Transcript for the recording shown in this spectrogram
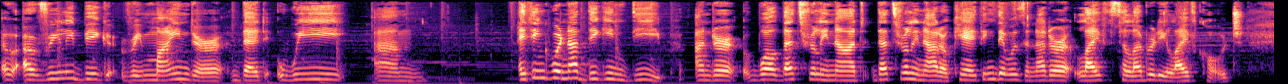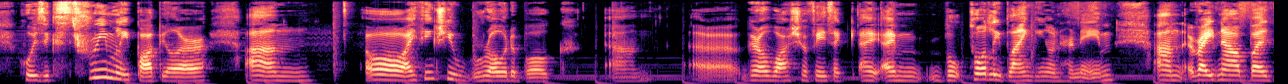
a, a really big reminder that we. Um, I think we're not digging deep under well that's really not that's really not okay i think there was another life celebrity life coach who is extremely popular. Um, oh, I think she wrote a book. Um, uh, girl wash your face I, I, am bl- totally blanking on her name um, right now but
